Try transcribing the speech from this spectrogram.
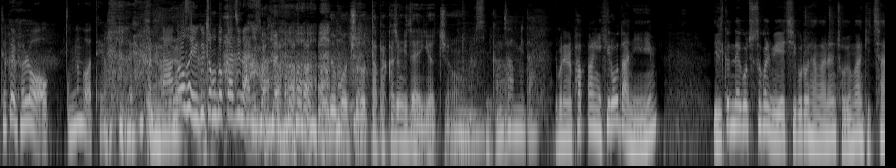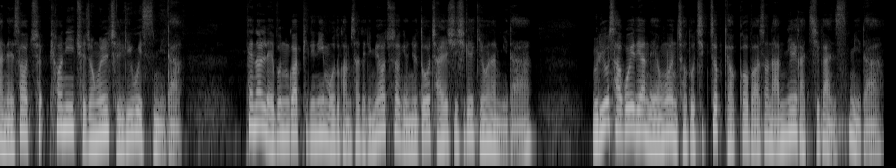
댓글이 별로 없, 없는 것 같아요. 네. 나눠서 읽을 정도까지는 아니다. 그래도 뭐 주로 다 박하정 기자 얘기였죠. 그렇습니다. 감사합니다. 이번에는 팟빵의 히로다님. 일 끝내고 추석을 위해 집으로 향하는 조용한 기차 안에서 최- 편히 최종을 즐기고 있습니다. 패널 네 분과 피디님 모두 감사드리며 추석 연휴도 잘 쉬시길 기원합니다. 의료 사고에 대한 내용은 저도 직접 겪어봐서 남일 같지가 않습니다.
